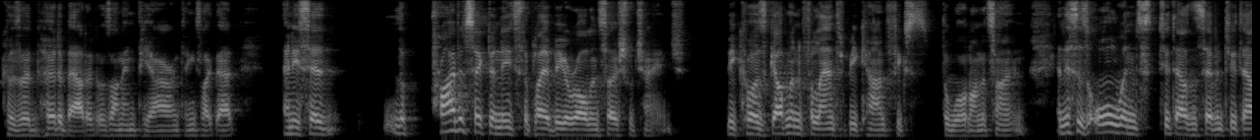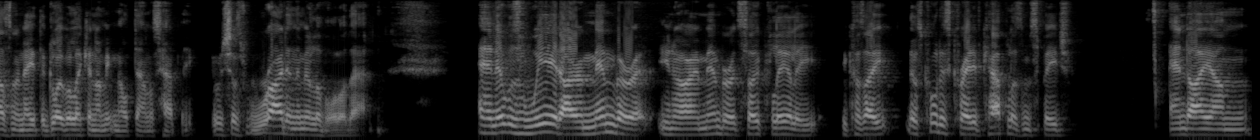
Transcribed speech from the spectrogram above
because I'd heard about it. It was on NPR and things like that. And he said, the private sector needs to play a bigger role in social change because government philanthropy can't fix the world on its own. And this is all when 2007, 2008, the global economic meltdown was happening. It was just right in the middle of all of that. And it was weird. I remember it, you know, I remember it so clearly because I, it was called his creative capitalism speech. And I, um,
